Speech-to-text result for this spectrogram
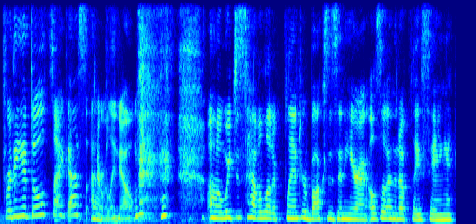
for the adults, I guess. I don't really know. uh, we just have a lot of planter boxes in here. I also ended up placing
